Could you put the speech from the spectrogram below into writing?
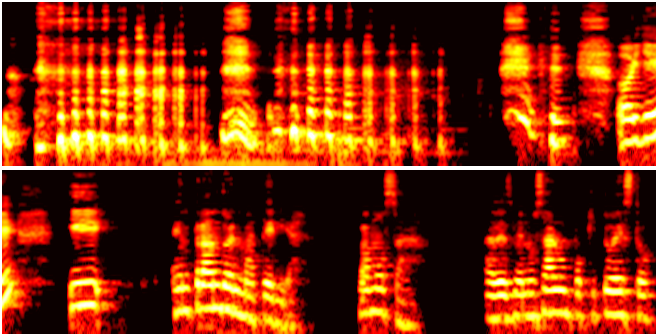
Oye, y entrando en materia, vamos a, a desmenuzar un poquito esto.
